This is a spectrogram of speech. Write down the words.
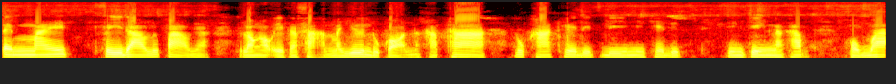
เต็มไหมฟรีดาวหรือเปล่าเนี่ย ลองเอาเอกสารมายื่นดูก่อนนะครับ ถ้า ลูกค้าเครดิตดี มีเครดิตจริง ๆนะครับ ผมว่า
